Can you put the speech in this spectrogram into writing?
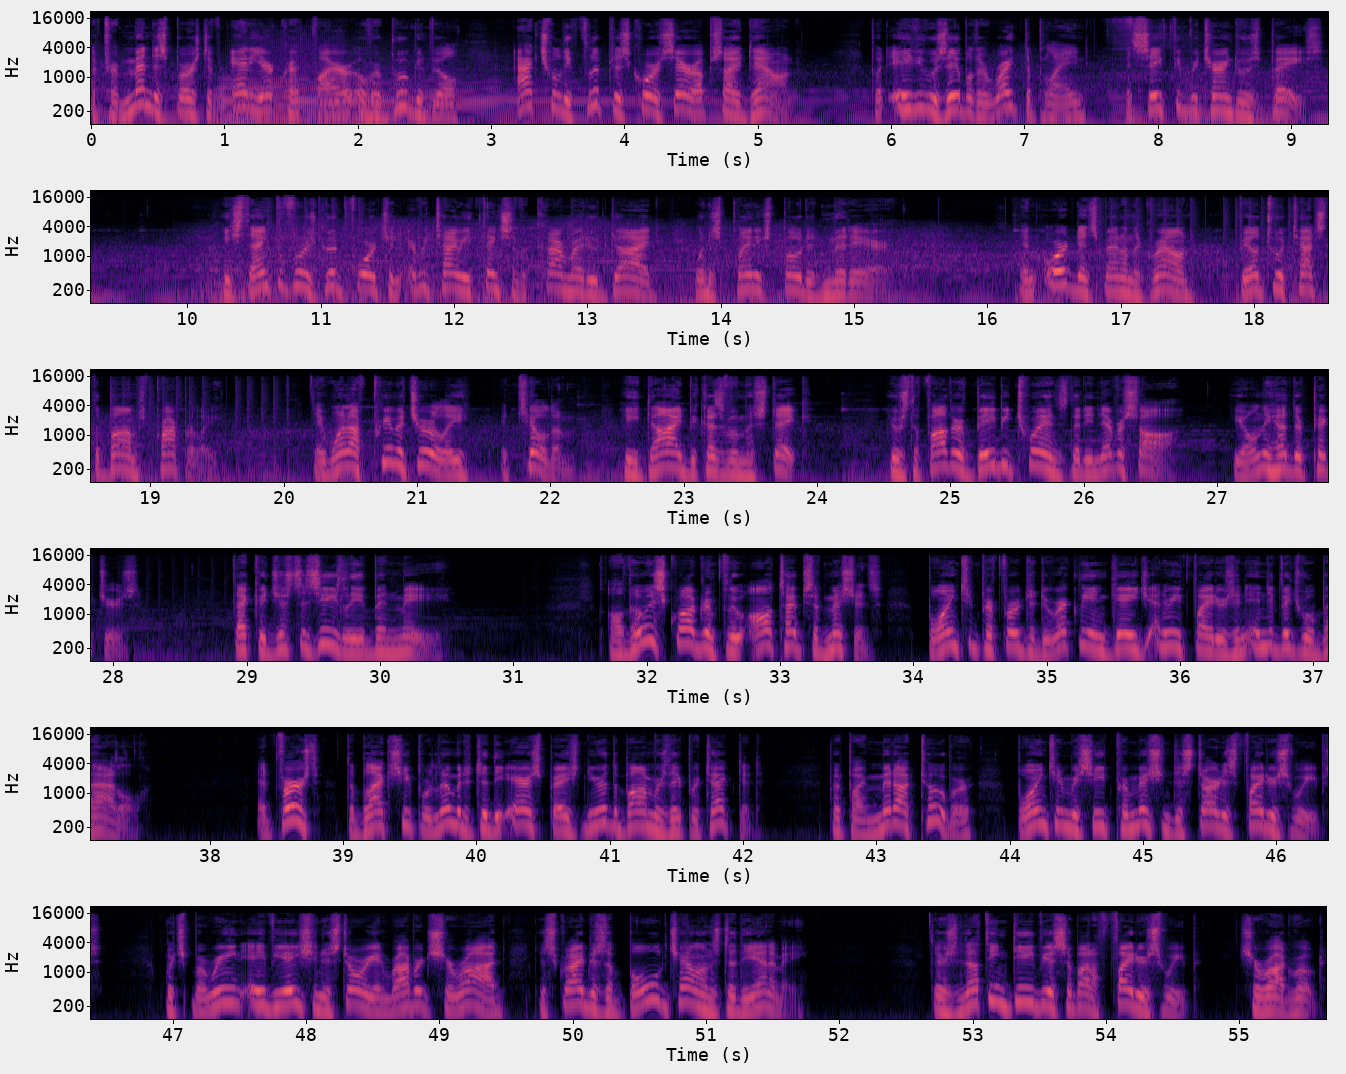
A tremendous burst of anti aircraft fire over Bougainville actually flipped his Corsair upside down, but Avey was able to right the plane and safely return to his base. He's thankful for his good fortune every time he thinks of a comrade who died when his plane exploded midair. An ordnance man on the ground failed to attach the bombs properly. They went off prematurely and killed him. He died because of a mistake. He was the father of baby twins that he never saw. He only had their pictures. That could just as easily have been me. Although his squadron flew all types of missions, Boyington preferred to directly engage enemy fighters in individual battle. At first, the Black Sheep were limited to the airspace near the bombers they protected, but by mid October, Boyington received permission to start his fighter sweeps, which marine aviation historian Robert Sherrod described as a bold challenge to the enemy. There's nothing devious about a fighter sweep, Sherrod wrote.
